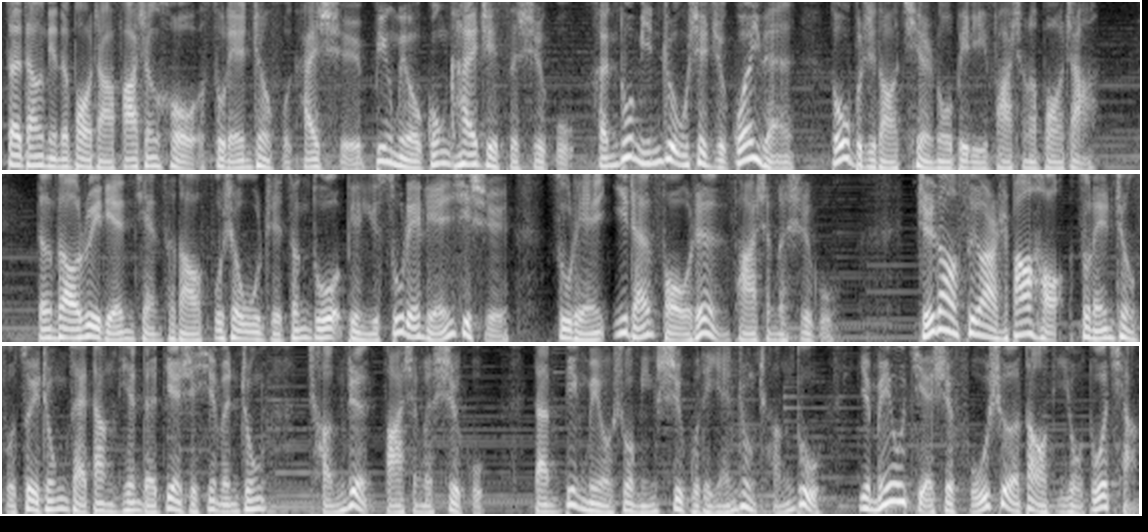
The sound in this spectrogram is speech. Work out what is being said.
在当年的爆炸发生后，苏联政府开始并没有公开这次事故，很多民众甚至官员都不知道切尔诺贝利发生了爆炸。等到瑞典检测到辐射物质增多并与苏联联系时，苏联依然否认发生了事故。直到四月二十八号，苏联政府最终在当天的电视新闻中承认发生了事故，但并没有说明事故的严重程度，也没有解释辐射到底有多强。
